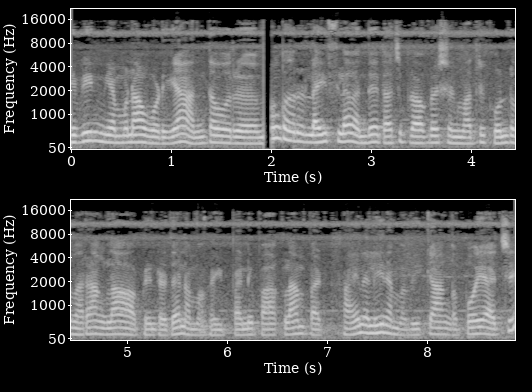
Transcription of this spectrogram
நிவின் யமுனாவுடைய அந்த ஒரு அவங்க ஒரு லைஃப்ல வந்து ஏதாச்சும் ப்ராக்ரஷன் மாதிரி கொண்டு வராங்களா அப்படின்றத நம்ம வெயிட் பண்ணி பார்க்கலாம். பட் ஃபைனலி நம்ம வீக்கா அங்கே போயாச்சு.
